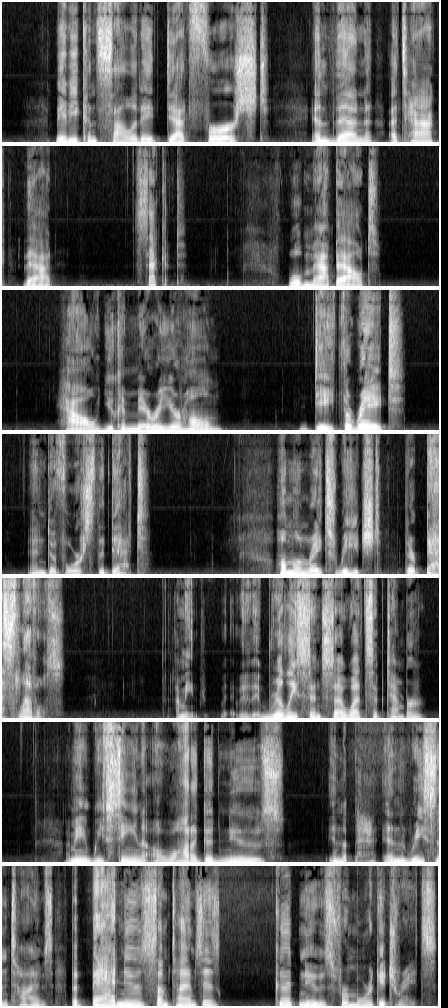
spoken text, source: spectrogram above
Maybe consolidate debt first and then attack that second. We'll map out how you can marry your home, date the rate, and divorce the debt. Home loan rates reached their best levels. I mean, really since uh, what September? I mean, we've seen a lot of good news in the in recent times, but bad news sometimes is good news for mortgage rates.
